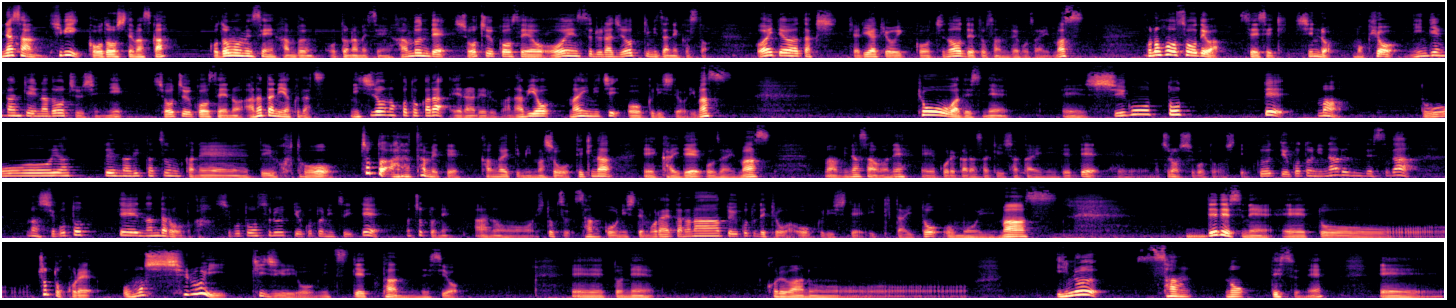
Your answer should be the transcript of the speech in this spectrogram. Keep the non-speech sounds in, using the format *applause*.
皆さん、日々行動してますか？子供目線半分、大人目線半分で小中高生を応援するラジオ、君ザネクスト。お相手は私、キャリア教育コーチのデトさんでございます。この放送では、成績、進路、目標、人間関係などを中心に、小中高生のあなたに役立つ日常のことから得られる学びを毎日お送りしております。今日はですね、えー、仕事ってまあどうやって成り立つんかねっていうことをちょっと改めて考えてみましょう的な、え、回でございます。まあ、皆さんはね、え、これから先社会に出て、え、もちろん仕事をしていくっていうことになるんですが、まあ、仕事って何だろうとか仕事をするっていうことについてちょっとね、あのー、一つ参考にしてもらえたらなということで今日はお送りしていきたいと思います。でですねえっ、ー、とちょっとこれ面白い記事を見つけたんですよ。えっ、ー、とねこれはあのー、犬さんのですね、えー、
